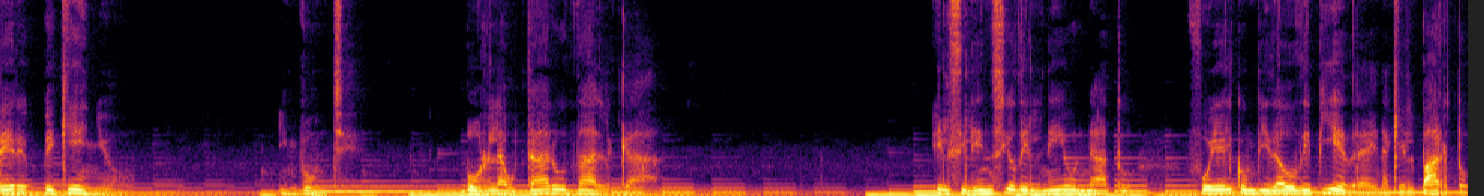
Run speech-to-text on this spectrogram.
Pequeño. Invunche. Por Lautaro Dalca. El silencio del neonato fue el convidado de piedra en aquel parto,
